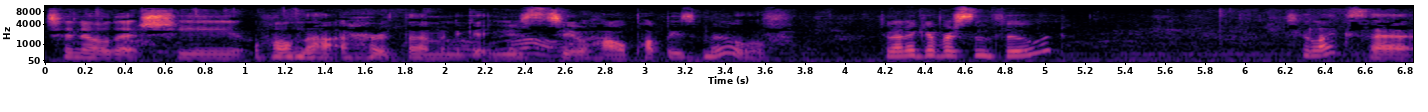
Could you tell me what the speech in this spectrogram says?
to know that she will not hurt them and to get used to how puppies move. Do you want to give her some food? She likes it.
